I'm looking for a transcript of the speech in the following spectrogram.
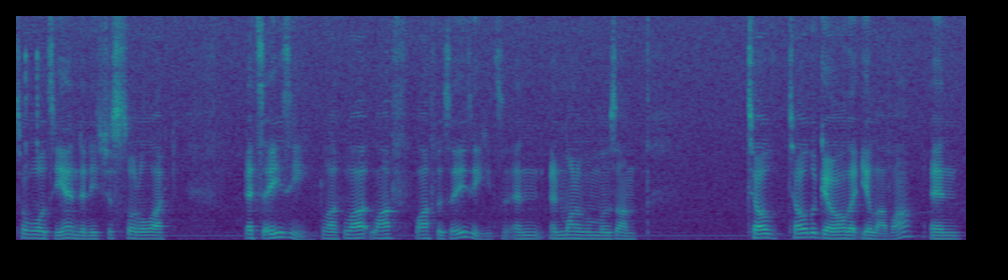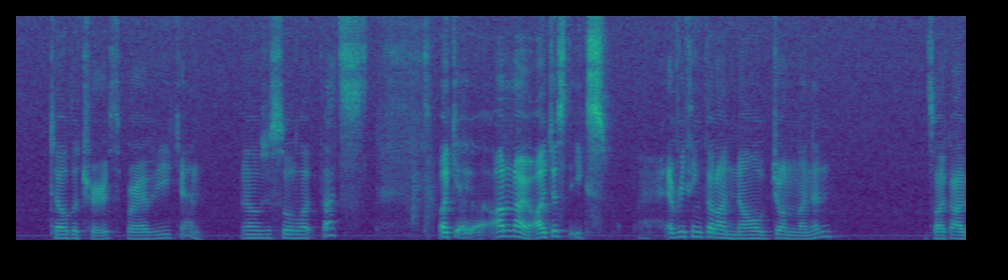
towards the end, and he's just sort of like, it's easy, like li- life, life is easy, and and one of them was um. Tell tell the girl that you love her, and tell the truth wherever you can. And I was just sort of like, that's like I don't know. I just ex- everything that I know of John Lennon, it's like I,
